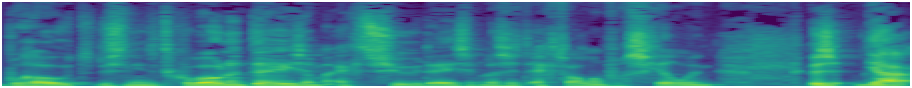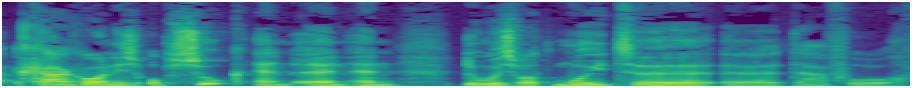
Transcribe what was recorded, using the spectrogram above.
brood. Dus niet het gewone deze, maar echt zuur deze. Daar zit echt wel een verschil in. Dus ja, ga gewoon eens op zoek en, en, en doe eens wat moeite uh, daarvoor.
